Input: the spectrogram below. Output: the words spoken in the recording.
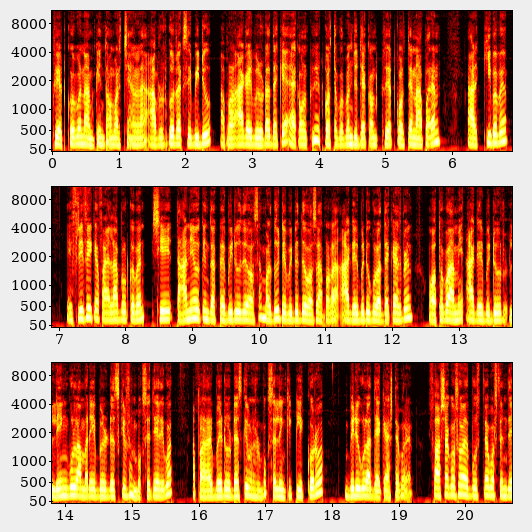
ক্রিয়েট করবেন, আমি কিন্তু আমার চ্যানেলে আপলোড করে রাখছি ভিডিও আপনার আগের ভিডিওটা দেখে অ্যাকাউন্ট ক্রিয়েট করতে পারবেন, যদি অ্যাকাউন্ট ক্রিয়েট করতে না পারেন। আর কীভাবে এই ফ্রি ফিকে ফাইল আপলোড করবেন সেই তা নিয়েও কিন্তু একটা ভিডিও দেওয়া আছে, আমার দুইটা ভিডিও দেওয়া আছে, আপনারা আগের ভিডিওগুলো দেখে আসবেন, অথবা আমি আগের ভিডিওর লিঙ্কগুলো আমার এই ভিডিও ডেসক্রিপশন বক্সে দিয়ে দেবো, আপনারা ভিডিও ডেসক্রিপশন বক্সের লিঙ্কে ক্লিক করো ভিডিওগুলো দেখে আসতে পারেন। সো আশা করি সবাই বুঝতে পারছেন যে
